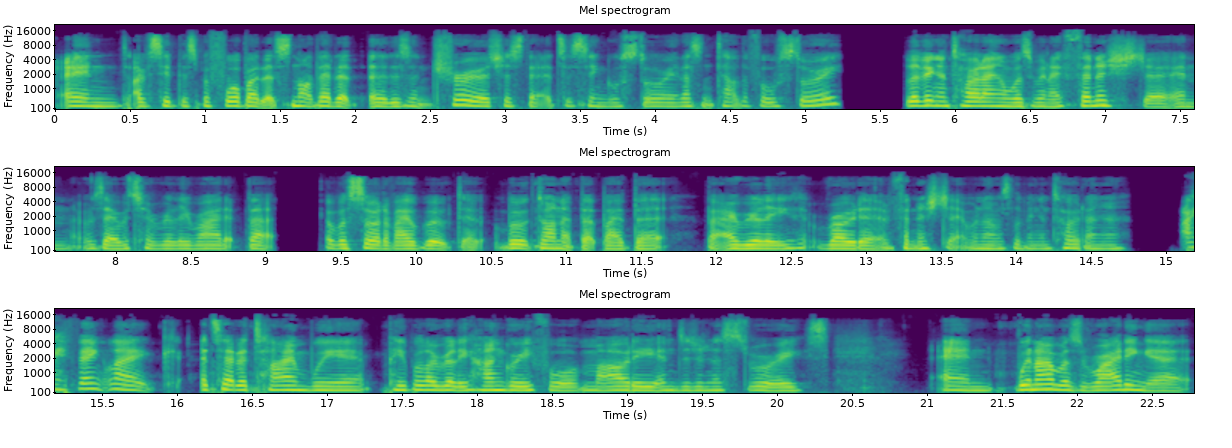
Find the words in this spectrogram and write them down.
And I've said this before, but it's not that it, it isn't true. It's just that it's a single story. It doesn't tell the full story. Living in Tauranga was when I finished it and I was able to really write it, but it was sort of I worked it, worked on it bit by bit, but I really wrote it and finished it when I was living in Tauranga. I think like it's at a time where people are really hungry for Maori indigenous stories. And when I was writing it,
